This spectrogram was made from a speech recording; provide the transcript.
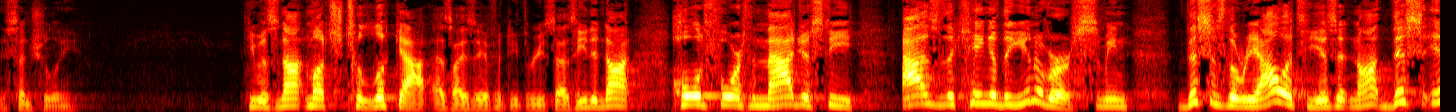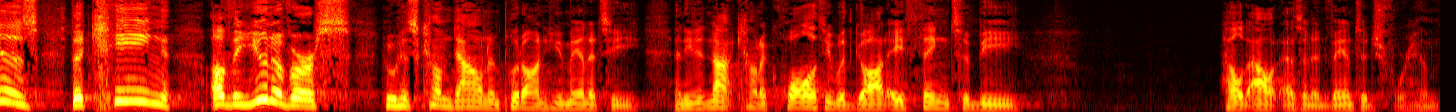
essentially. He was not much to look at, as Isaiah 53 says. He did not hold forth majesty as the king of the universe. I mean, this is the reality, is it not? This is the king of the universe who has come down and put on humanity. And he did not count equality with God a thing to be held out as an advantage for him.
